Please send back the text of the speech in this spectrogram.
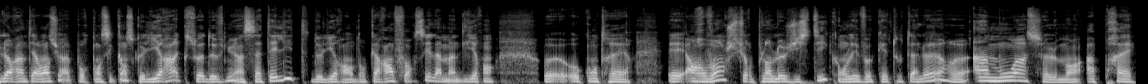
leur intervention a pour conséquence que l'Irak soit devenu un satellite de l'Iran, donc à renforcer la main de l'Iran, euh, au contraire. Et en revanche, sur le plan logistique, on l'évoquait tout à l'heure, euh, un mois seulement après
